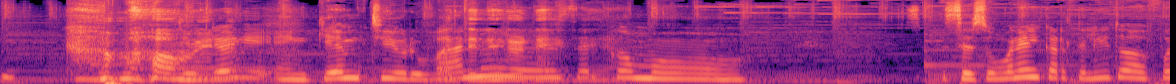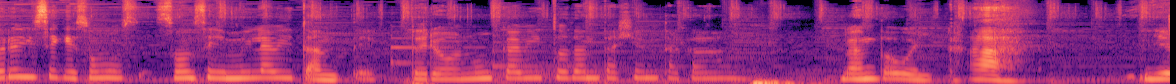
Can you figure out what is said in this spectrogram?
yo creo que en Kemchi urbano debe ser como se supone el cartelito de afuera dice que somos, son 6.000 habitantes, pero nunca he visto tanta gente acá dando vueltas. Ah. Yo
